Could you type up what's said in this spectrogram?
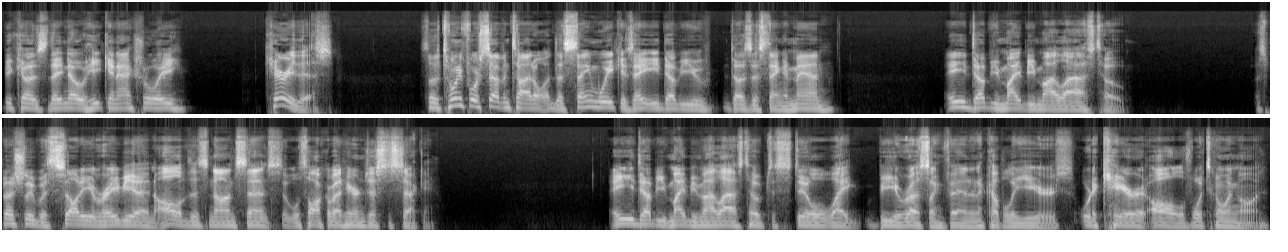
because they know he can actually carry this. So the 24 7 title, the same week as AEW does this thing. And man, AEW might be my last hope, especially with Saudi Arabia and all of this nonsense that we'll talk about here in just a second. AEW might be my last hope to still like be a wrestling fan in a couple of years or to care at all of what's going on.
